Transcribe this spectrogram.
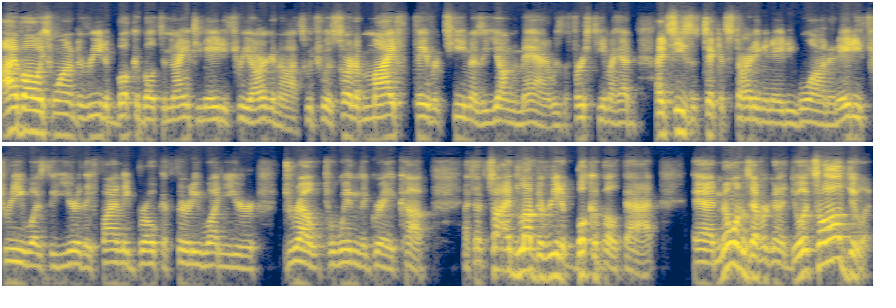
I've always wanted to read a book about the 1983 Argonauts, which was sort of my favorite team as a young man. It was the first team I had. I'd season ticket starting in 81, and 83 was the year they finally broke a 31 year drought to win the Grey Cup. I thought, so I'd love to read a book about that. And no one's ever going to do it, so I'll do it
